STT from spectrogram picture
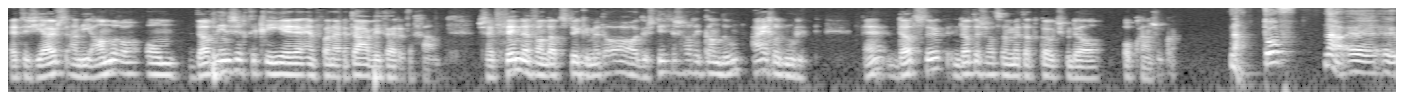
Het is juist aan die anderen om dat inzicht te creëren en vanuit daar weer verder te gaan. Dus het vinden van dat stukje met, oh, dus dit is wat ik kan doen. Eigenlijk moet ik hè, dat stuk, en dat is wat we met dat coachmodel op gaan zoeken. Nou, tof. Nou, uh, uh,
